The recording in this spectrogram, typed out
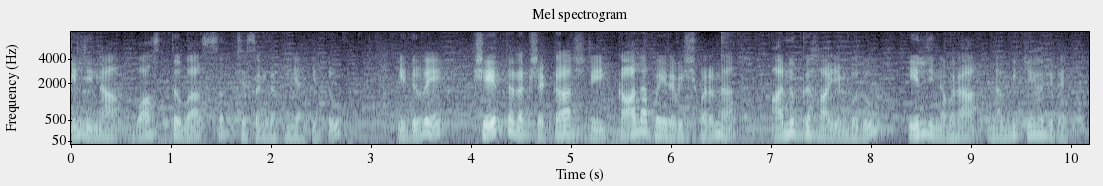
ಇಲ್ಲಿನ ವಾಸ್ತವ ಸತ್ಯ ಸಂಗತಿಯಾಗಿದ್ದು ಇದುವೇ ಕ್ಷೇತ್ರ ರಕ್ಷಕ ಶ್ರೀ ಕಾಲಭೈರವೇಶ್ವರನ ಅನುಗ್ರಹ ಎಂಬುದು ಇಲ್ಲಿನವರ ನಂಬಿಕೆಯಾಗಿದೆ.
